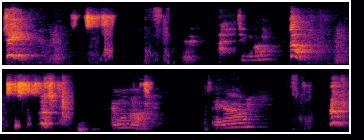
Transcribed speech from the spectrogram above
See. Two more. Go. And one more. Stay down. Look.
